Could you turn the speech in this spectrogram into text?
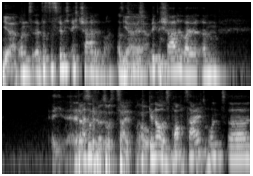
Ja. Und äh, das, das finde ich echt schade immer. Also das ja, finde ich ja. wirklich schade, weil ähm, äh, das also, sowas Zeit braucht. Genau, es braucht mhm. Zeit mhm. und äh,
